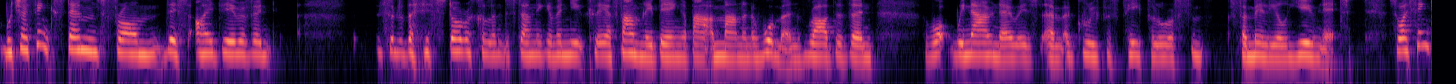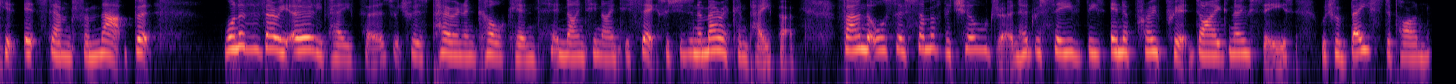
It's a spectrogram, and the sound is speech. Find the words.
which I think stems from this idea of a sort of the historical understanding of a nuclear family being about a man and a woman rather than what we now know is um, a group of people or a f- familial unit. So I think it, it stemmed from that. But one of the very early papers, which was Perrin and Kulkin in 1996, which is an American paper, found that also some of the children had received these inappropriate diagnoses, which were based upon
